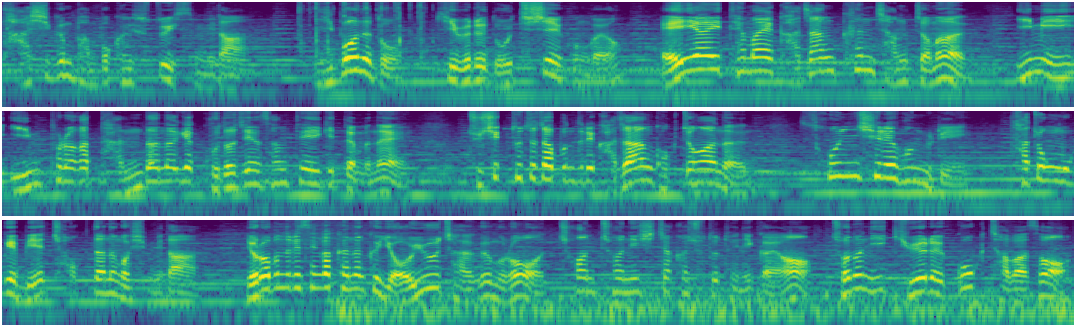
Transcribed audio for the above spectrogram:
다시금 반복할 수도 있습니다. 이번에도 기회를 놓치실 건가요? AI 테마의 가장 큰 장점은 이미 인프라가 단단하게 굳어진 상태이기 때문에 주식 투자자분들이 가장 걱정하는 손실의 확률이 타 종목에 비해 적다는 것입니다. 여러분들이 생각하는 그 여유 자금으로 천천히 시작하셔도 되니까요. 저는 이 기회를 꼭 잡아서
